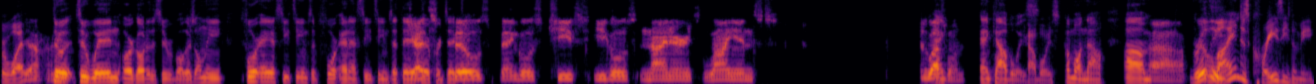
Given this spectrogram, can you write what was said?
For what? Yeah. I mean, to to win or go to the Super Bowl. There's only four AFC teams and four NFC teams that they they're Jets, predicting. Bills, Bengals, Chiefs, Eagles, Niners, Lions. Who's the last And- one? and Cowboys. Cowboys. Come on now. Um, Uh, really? The Lions is crazy to me.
